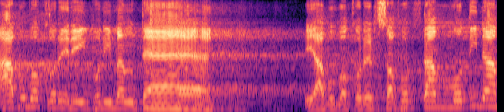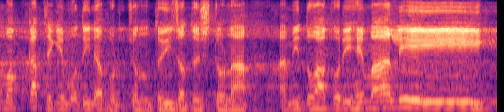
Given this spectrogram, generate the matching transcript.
আবু বকরের এই পরিমাণ ত্যাগ। এই আবু বকরের সফরটা মদিনা, মক্কা থেকে মদিনা পর্যন্তই যথেষ্ট না। আমি দোয়া করি, হে মালিক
